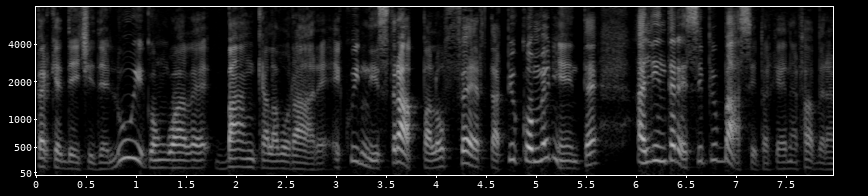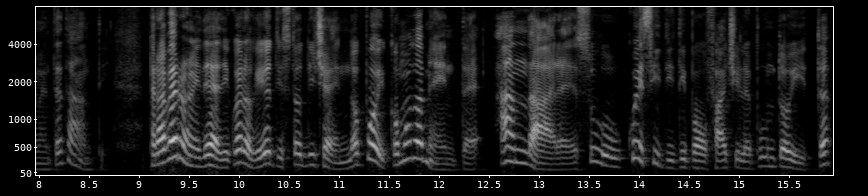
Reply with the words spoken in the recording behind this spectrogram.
perché decide lui con quale banca lavorare e quindi strappa l'offerta più conveniente agli interessi più bassi perché ne fa veramente tanti. Per avere un'idea di quello che io ti sto dicendo puoi comodamente andare su quei siti tipo facile.it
